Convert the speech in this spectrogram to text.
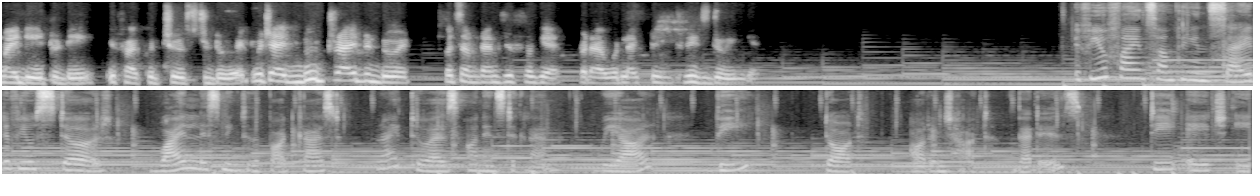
my day to day if I could choose to do it, which I do try to do it, but sometimes you forget. But I would like to increase doing it. If you find something inside of you stir while listening to the podcast, write to us on Instagram. We are the dot orange heart. That is T H E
